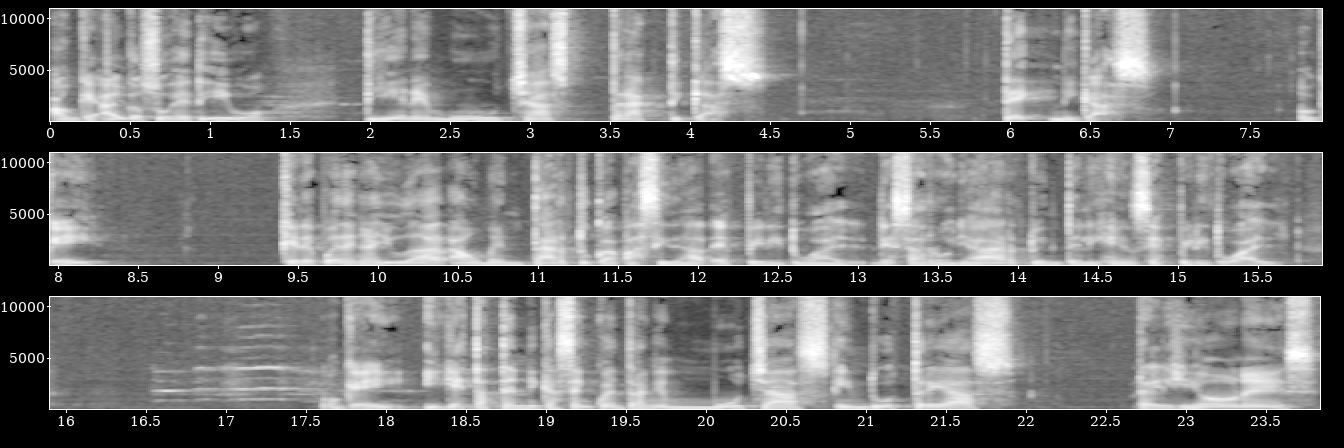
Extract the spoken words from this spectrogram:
aunque algo subjetivo, tiene muchas prácticas, técnicas, ¿ok? Que te pueden ayudar a aumentar tu capacidad espiritual, desarrollar tu inteligencia espiritual. ¿ok? Y que estas técnicas se encuentran en muchas industrias, religiones,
